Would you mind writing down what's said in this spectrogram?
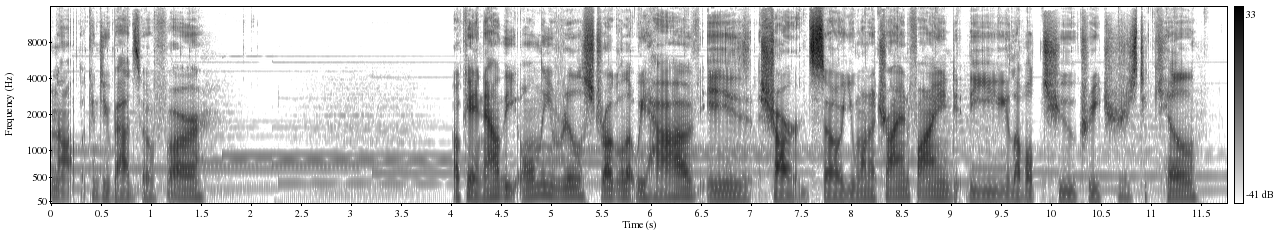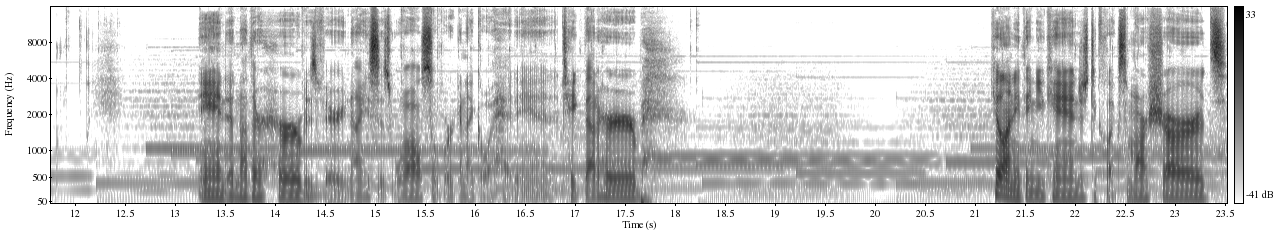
Not looking too bad so far. Okay, now the only real struggle that we have is shards. So you want to try and find the level 2 creatures to kill. And another herb is very nice as well, so we're to go ahead and take that herb. Kill anything you can just to collect some more shards.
